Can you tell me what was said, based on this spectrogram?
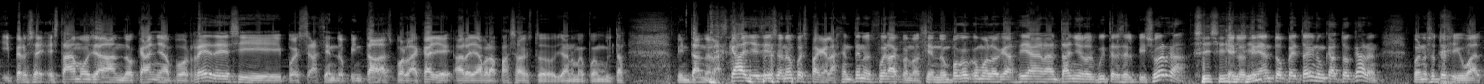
y, pero se- estábamos ya dando caña por redes y pues haciendo pintadas por la calle. Ahora ya habrá pasado esto, ya no me pueden multar. Pintando en las calles y eso, ¿no? Pues para que la gente nos fuera conociendo. Un poco como lo que hacían antaño los buitres del Pisuerga. Sí, sí, Que sí, lo tenían topetado y nunca tocaron. Pues nosotros igual.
